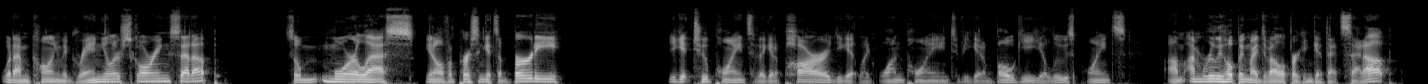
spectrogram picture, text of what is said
what I'm calling the granular scoring set up. So more or less, you know, if a person gets a birdie, you get two points. If they get a par, you get like one point. If you get a bogey, you lose points. Um, I'm really hoping my developer can get that set up.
